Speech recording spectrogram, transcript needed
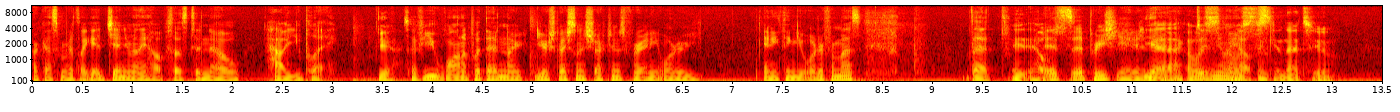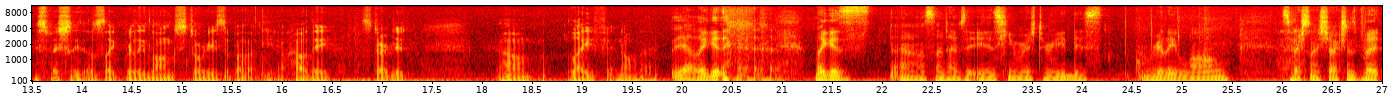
our customers, like it genuinely helps us to know how you play. yeah, So if you want to put that in our, your special instructions for any order, you- anything you order from us, that it helps. it's appreciated. yeah, it I was I was helps. thinking that too, especially those like really long stories about you know how they started um, life and all that. Yeah, like it, like it's I don't know. Sometimes it is humorous to read this really long special instructions, but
